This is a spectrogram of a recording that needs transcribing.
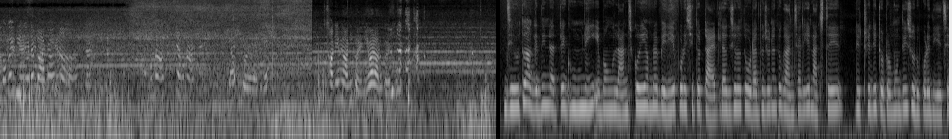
আমাকে ভিডিওটা পাঠাও না। সরি আমি অনই করিনি এবার অন করেছি যেহেতু আগের দিন রাত্রে ঘুম নেই এবং লাঞ্চ করেই আমরা বেরিয়ে পড়েছি তো টায়ার্ড লাগছিল তো ওরা দুজনে তো গান চালিয়ে নাচতে লিটারেলি টোটোর মধ্যেই শুরু করে দিয়েছে।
